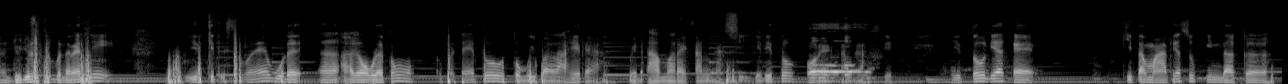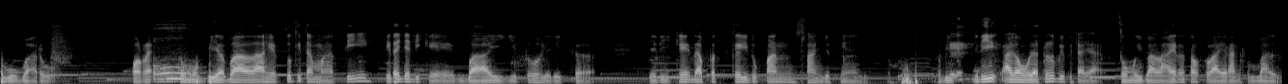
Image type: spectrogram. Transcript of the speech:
uh, jujur sebenarnya sih kita sebenarnya Buddha uh, agama Buddha tuh percaya itu tumbuh lahir ya beda sama reinkarnasi jadi tuh kalau oh. itu dia kayak kita mati langsung pindah ke tubuh baru kalau oh. tumbuh lahir tuh kita mati kita jadi kayak bayi gitu jadi ke jadi kayak dapat kehidupan selanjutnya gitu lebih okay. jadi agama Buddha tuh lebih percaya tumbuh lahir atau kelahiran kembali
